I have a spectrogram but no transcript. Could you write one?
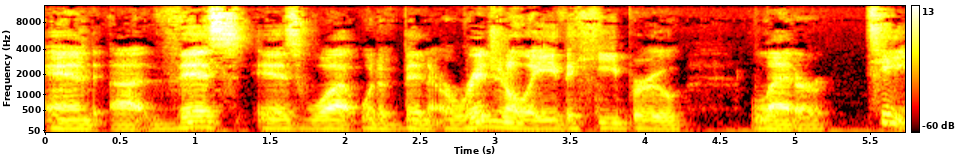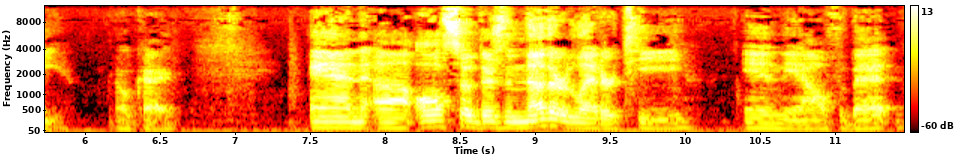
And uh, this is what would have been originally the Hebrew letter T. Okay. And uh, also there's another letter T in the alphabet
